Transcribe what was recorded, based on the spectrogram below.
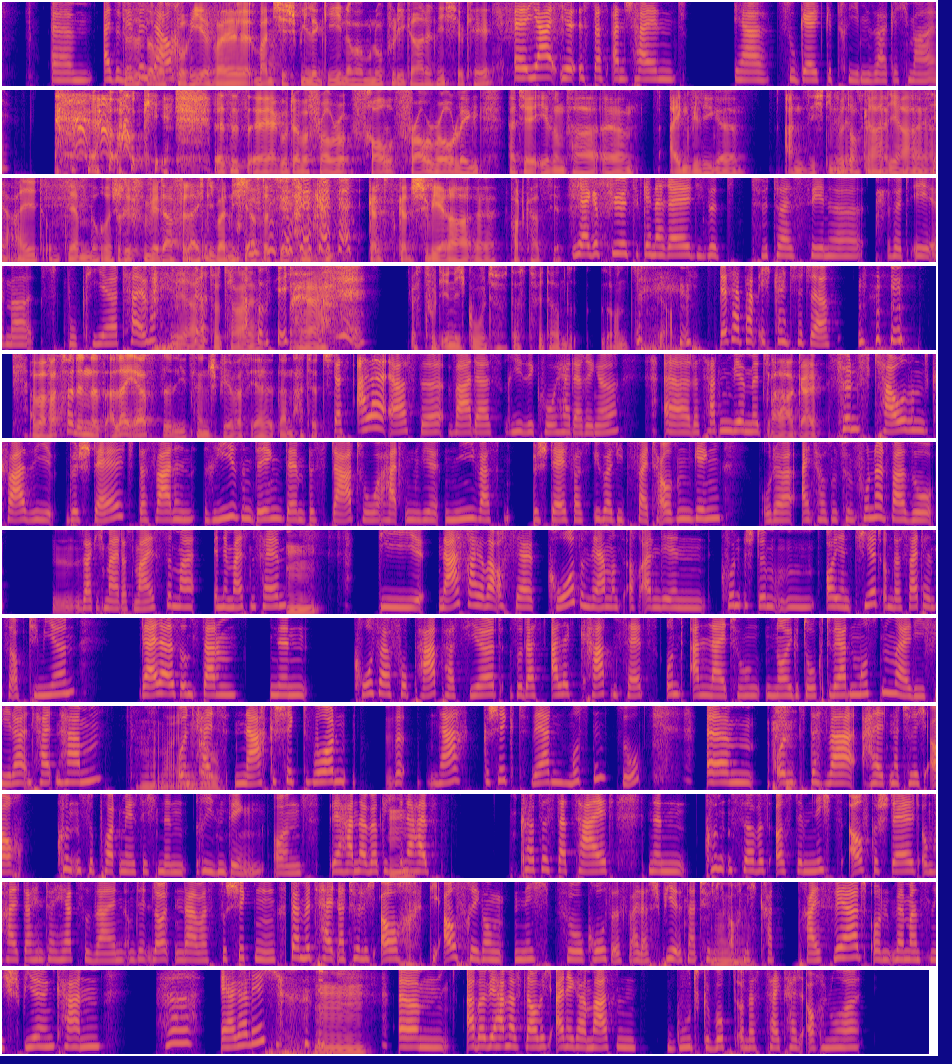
Ähm, also das wir sind ist aber da skurril, weil manche Spiele gehen, aber Monopoly gerade nicht, okay? Äh, ja, ihr ist das anscheinend ja zu Geld getrieben, sag ich mal. okay, das ist äh, ja gut, aber Frau, Frau, Frau Rowling hat ja eh so ein paar äh, eigenwillige Ansichten. Die wird auch gerade ja sehr alt und sehr mürrisch. Driften wir da vielleicht lieber nicht ab, das wird ein ganz, ganz, ganz schwerer äh, Podcast hier. Ja, gefühlt generell diese Twitter-Szene wird eh immer spookier teilweise. Ja, total. Ja. Es tut ihr nicht gut, das Twitter und, und ja. Deshalb habe ich kein Twitter. Aber was war denn das allererste Lizenzspiel, was ihr dann hattet? Das allererste war das Risiko Herr der Ringe. Äh, das hatten wir mit ah, 5000 quasi bestellt. Das war ein Riesending, denn bis dato hatten wir nie was bestellt, was über die 2000 ging. Oder 1500 war so, sag ich mal, das meiste mal in den meisten Fällen. Mhm. Die Nachfrage war auch sehr groß und wir haben uns auch an den Kundenstimmen orientiert, um das weiterhin zu optimieren. Leider ist uns dann ein großer Fauxpas passiert, sodass alle Kartensets und Anleitungen neu gedruckt werden mussten, weil die Fehler enthalten haben Oh nein. und halt nachgeschickt wurden, nachgeschickt werden mussten, so. Ähm, und das war halt natürlich auch kundensupportmäßig ein Riesending. Und wir haben da wirklich Mhm. innerhalb kürzester Zeit einen Kundenservice aus dem Nichts aufgestellt, um halt da hinterher zu sein, um den Leuten da was zu schicken, damit halt natürlich auch die Aufregung nicht so groß ist, weil das Spiel ist natürlich Mhm. auch nicht gerade preiswert und wenn man es nicht spielen kann, hä, ärgerlich. Mhm. Ähm, aber wir haben das, glaube ich, einigermaßen gut gewuppt und das zeigt halt auch nur,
